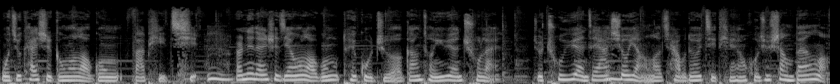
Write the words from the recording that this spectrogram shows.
我就开始跟我老公发脾气。嗯而那段时间，我老公腿骨折，刚从医院出来，就出院在家休养嗯了，差不多有几天，要回去上班了。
